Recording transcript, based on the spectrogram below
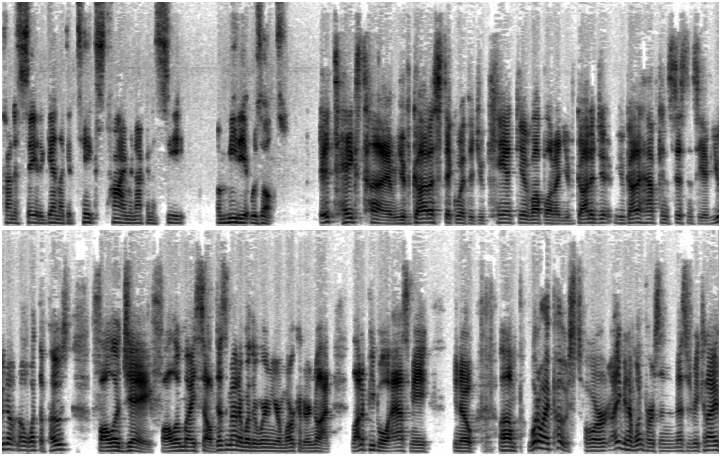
kind of say it again, like it takes time. You're not going to see immediate results it takes time. You've got to stick with it. You can't give up on it. You've got to do, you've got to have consistency. If you don't know what to post, follow Jay, follow myself. Doesn't matter whether we're in your market or not. A lot of people will ask me, you know, um, what do I post? Or I even had one person message me, can I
